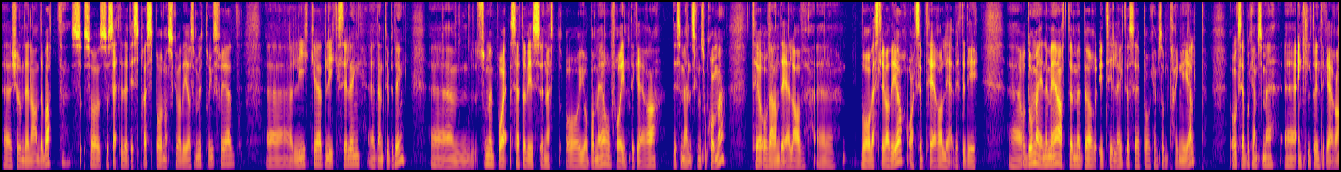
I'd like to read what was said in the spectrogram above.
selv om det er en annen debatt, så, så setter det et visst press på norske verdier som ytringsfrihet, eh, likhet, likestilling, eh, den type ting. Som vi på sett og vis er nødt til å jobbe med for å integrere disse menneskene som kommer, til å være en del av våre vestlige verdier og akseptere å leve etter de. Og Da mener vi at vi bør, i tillegg til å se på hvem som trenger hjelp, og se på hvem som er eh, enkelt å integrere.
